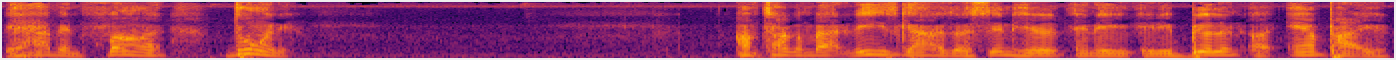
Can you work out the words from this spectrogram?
They having fun doing it. I'm talking about these guys are sitting here and they they building an empire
